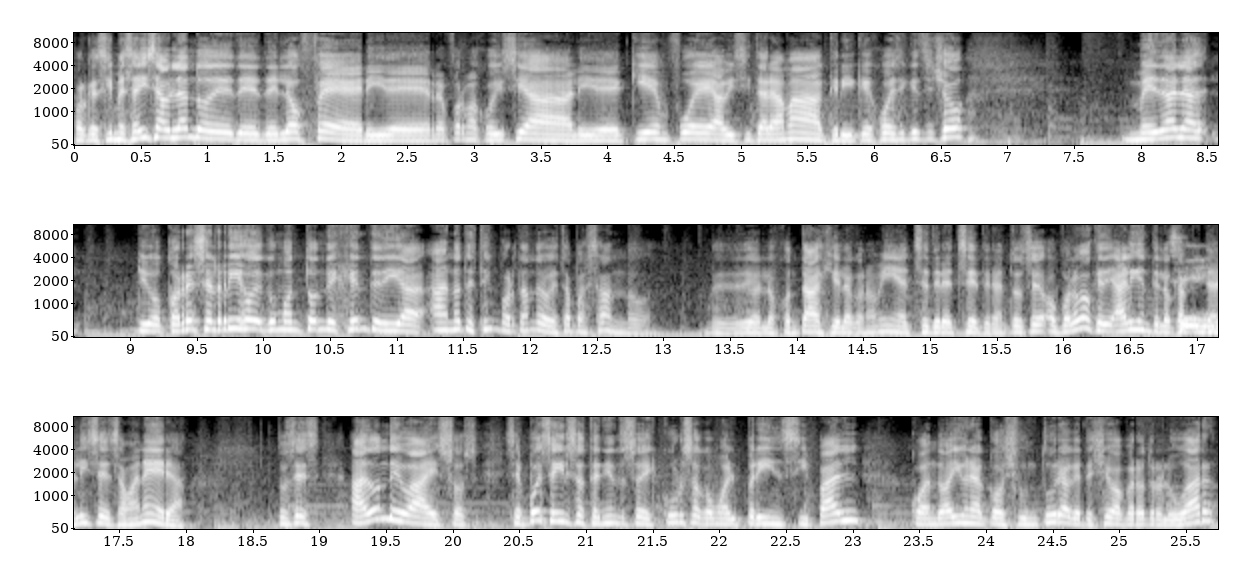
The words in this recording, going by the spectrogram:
Porque si me seguís hablando de, de, de lawfare y de reforma judicial y de quién fue a visitar a Macri, qué juez y qué sé yo, me da la. Digo, corres el riesgo de que un montón de gente diga, ah, no te está importando lo que está pasando. De, de los contagios, la economía, etcétera, etcétera. Entonces, o por lo menos que alguien te lo Sí. capitalice de esa manera. Entonces, ¿a dónde va eso? ¿Se puede seguir sosteniendo ese discurso como el principal cuando hay una coyuntura que te lleva para otro lugar?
